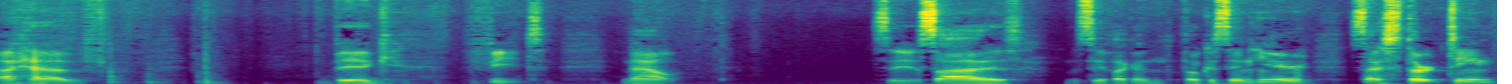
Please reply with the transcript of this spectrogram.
I have big feet. Now, see size, let's see if I can focus in here, size 13.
